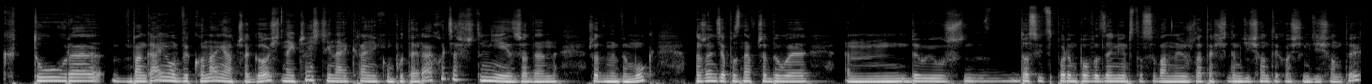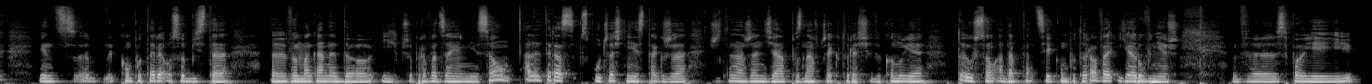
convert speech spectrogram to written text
które wymagają wykonania czegoś, najczęściej na ekranie komputera, chociaż to nie jest żaden, żaden wymóg. Narzędzia poznawcze były, były już dosyć sporym powodzeniem stosowane już w latach 70., 80., więc e, komputery osobiste e, wymagane do ich przeprowadzenia nie są, ale teraz współcześnie jest tak, że, że te narzędzia poznawcze, które się wykonuje, to już są adaptacje komputerowe i ja również w swojej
